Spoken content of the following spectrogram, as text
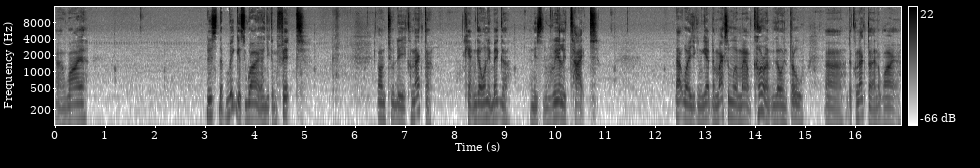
uh, wire. This is the biggest wire you can fit onto the connector. Can't go any bigger and it's really tight. That way you can get the maximum amount of current going through uh, the connector and the wire.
